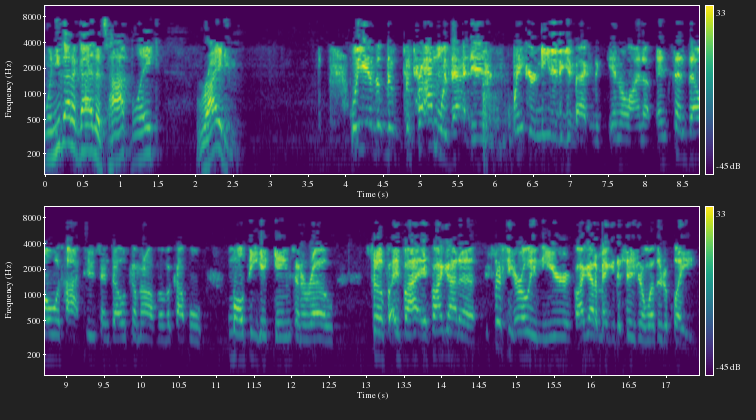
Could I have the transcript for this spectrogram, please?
When you got a guy that's hot, Blake, ride him. Well, yeah, the, the, the problem with that is Winker needed to get back in the, in the lineup, and Senzel was hot too. Senzel was coming off of a couple multi-hit games in a row. So if, if I if I got to, especially early in the year, if I got to make a decision on whether to play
